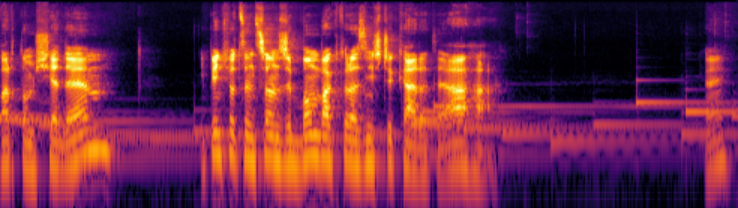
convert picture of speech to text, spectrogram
wartą 7. I 5% szans, że bomba, która zniszczy kartę. Aha. Okej. Okej.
